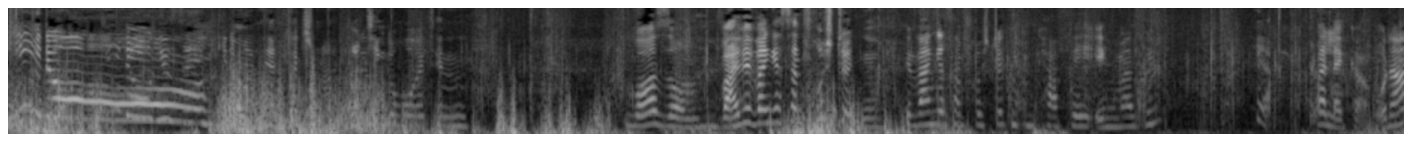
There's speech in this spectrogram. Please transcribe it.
Guido. Guido gesehen. Guido hat Herrn Kretschmer Brötchen geholt in Morsum. Weil wir waren gestern frühstücken. Wir waren gestern frühstücken im Café Ingmersen. Ja. War lecker, oder?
